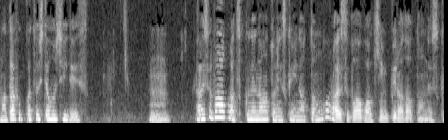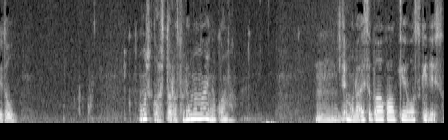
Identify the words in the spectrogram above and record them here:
また復活してほしいです。うん。ライスバーガーつくねの後に好きになったのがライスバーガーきんぴらだったんですけど、もしかしたらそれもないのかな。うん、でもライスバーガー系は好きです。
